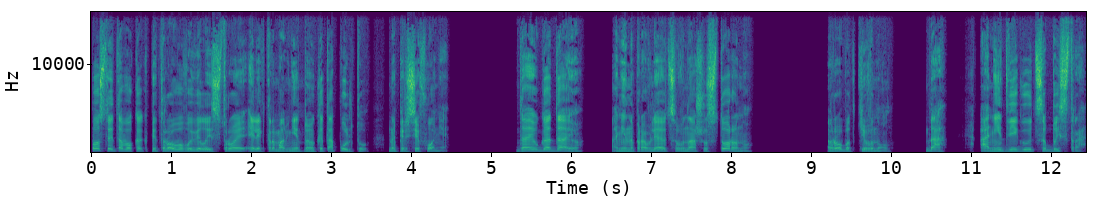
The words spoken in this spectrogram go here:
после того, как Петрова вывела из строя электромагнитную катапульту на Персифоне. «Дай угадаю, они направляются в нашу сторону?» Робот кивнул. «Да, они двигаются быстро,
